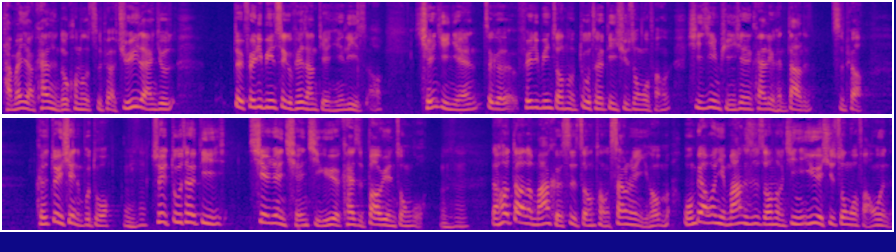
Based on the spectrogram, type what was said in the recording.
坦白讲开了很多空头支票。举例来就是对菲律宾是一个非常典型的例子啊。前几年这个菲律宾总统杜特地去中国访问，习近平现在开了一个很大的支票，可是兑现的不多，嗯哼，所以杜特地。卸任前几个月开始抱怨中国，嗯哼，然后到了马可斯总统上任以后，我们不要忘记马可斯总统今年一月去中国访问了，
